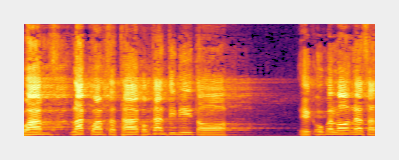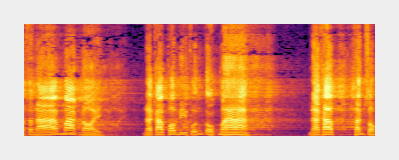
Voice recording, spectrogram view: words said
ความรักความศรัทธาของท่านที่มีต่อ เอกองค์ละและศาสนามากหน่อยนะครับ เพราะมีฝนตกมานะครับ ทั้งสอง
